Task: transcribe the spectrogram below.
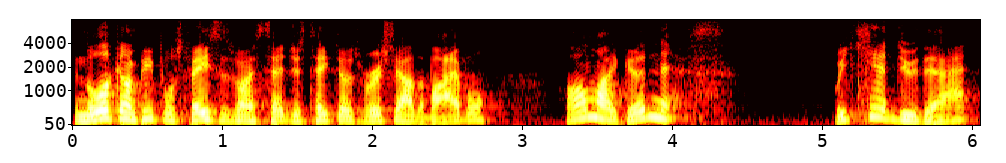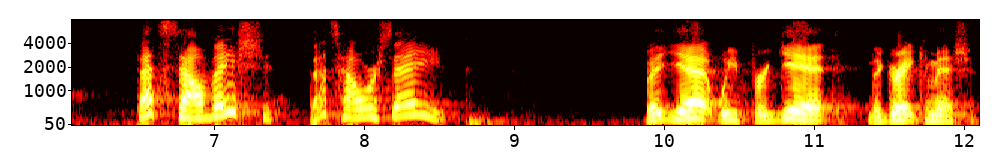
And the look on people's faces when I said just take those verses out of the Bible, oh my goodness. We can't do that. That's salvation. That's how we're saved. But yet we forget the Great Commission.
